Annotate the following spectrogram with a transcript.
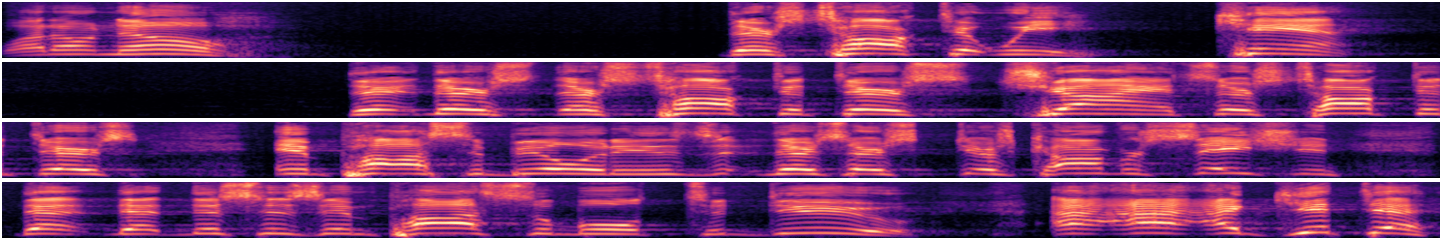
Well, I don't know. There's talk that we can't. There, there's, there's talk that there's giants. There's talk that there's impossibilities. There's, there's, there's conversation that, that this is impossible to do. I, I, I get that.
